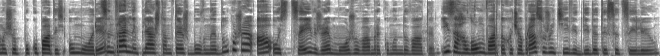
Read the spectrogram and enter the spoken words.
саме щоб покупатись у морі. Центральний пляж там теж був не дуже, а ось цей вже можу вам рекомендувати. І загалом варто хоча б раз у житті відвідати Сицилію.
